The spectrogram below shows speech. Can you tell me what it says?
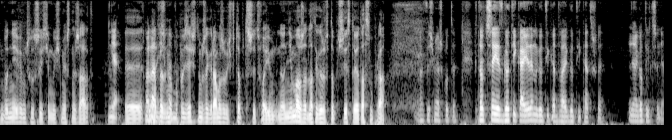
bo nie wiem, czy usłyszeliście mój śmieszny żart. Nie. Yy, na Olaliśmy pewno, to. bo powiedziałeś o tym, że gra może być w top 3 twoim. No nie może, dlatego że w top 3 jest Toyota Supra. No ty śmieszku, ty. W top 3 jest Gotika 1, Gotika 2 i Gotika 3. Nie, go tych 3 nie.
